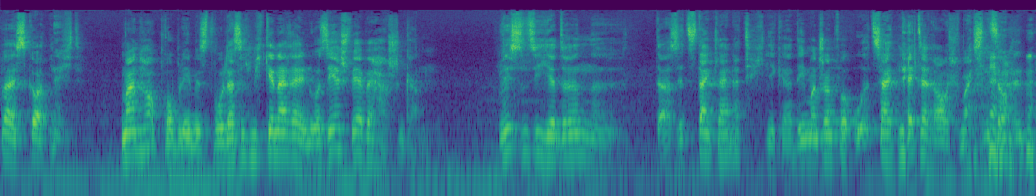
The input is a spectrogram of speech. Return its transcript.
Weiß Gott nicht. Mein Hauptproblem ist wohl, dass ich mich generell nur sehr schwer beherrschen kann. Wissen Sie, hier drin, äh, da sitzt ein kleiner Techniker, den man schon vor Urzeiten hätte rausschmeißen sollen.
